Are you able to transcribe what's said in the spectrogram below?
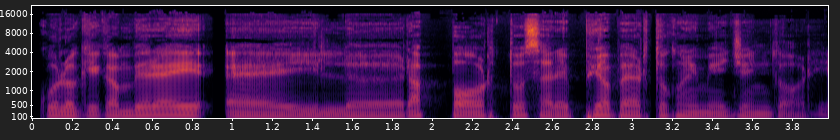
quello che cambierei è il rapporto, sarei più aperto con i miei genitori.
